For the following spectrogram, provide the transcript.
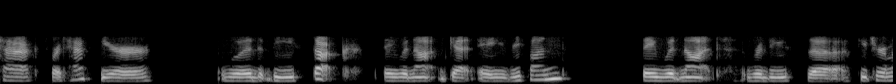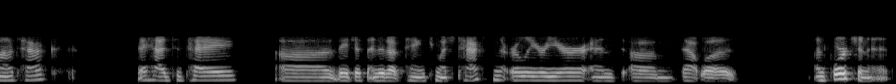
tax for a tax year would be stuck. They would not get a refund they would not reduce the future amount of tax they had to pay. Uh, they just ended up paying too much tax in the earlier year, and um, that was unfortunate.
